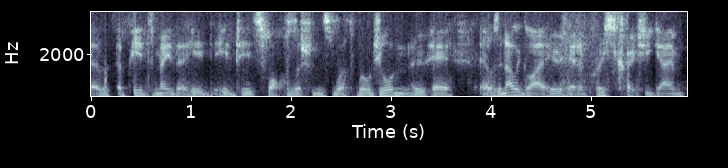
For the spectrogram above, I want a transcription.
uh, appeared to me that he'd, he'd, he'd swapped positions with Will Jordan, who had it was another guy who had a pretty scratchy game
